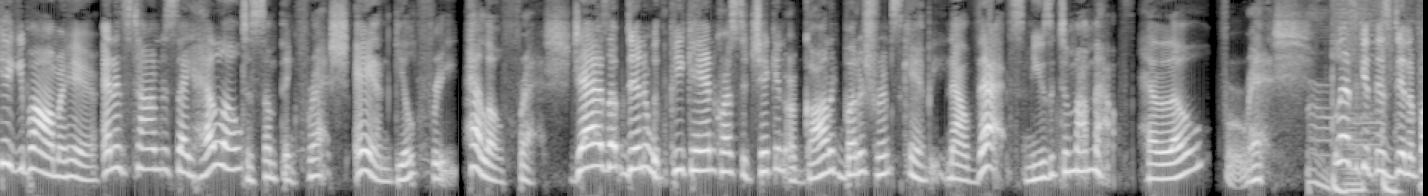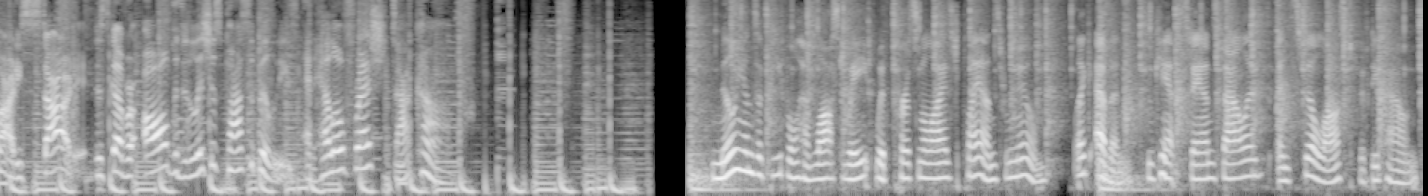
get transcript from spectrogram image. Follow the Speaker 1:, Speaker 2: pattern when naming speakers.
Speaker 1: Keke Palmer here, and it's time to say hello to something fresh and guilt-free. Hello Fresh. Jazz up dinner with pecan-crusted chicken or garlic butter shrimp scampi. Now that's music to my mouth. Hello Fresh. Let's get this dinner party started. Discover all the delicious possibilities at hellofresh.com.
Speaker 2: Millions of people have lost weight with personalized plans from Noom, like Evan, who can't stand salads and still lost 50 pounds.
